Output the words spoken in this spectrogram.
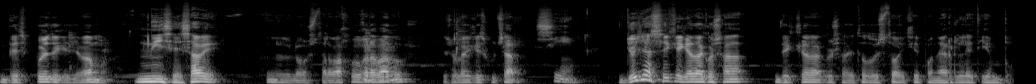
después de que llevamos ni se sabe los trabajos grabados, eso lo hay que escuchar. Sí. Yo ya sé que cada cosa, de cada cosa de todo esto hay que ponerle tiempo.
